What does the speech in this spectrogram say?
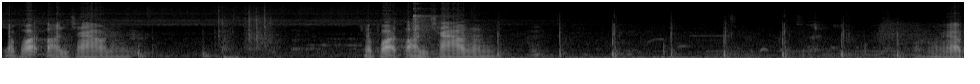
เฉพาะตอนเช้านะ เฉพาะตอนเช้าเท่านั้นนะครับ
